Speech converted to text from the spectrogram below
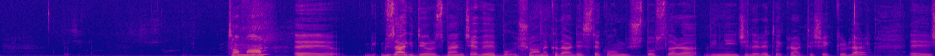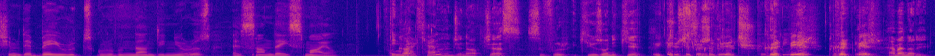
Tamam. Ee, gü- güzel gidiyoruz bence ve bu şu ana kadar destek olmuş dostlara, dinleyicilere tekrar teşekkürler. Ee, şimdi Beyrut grubundan dinliyoruz. A Sunday Smile. Fakat Dinlerken- önce ne yapacağız? 0 212 343 41 41 41. Hemen arayın.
